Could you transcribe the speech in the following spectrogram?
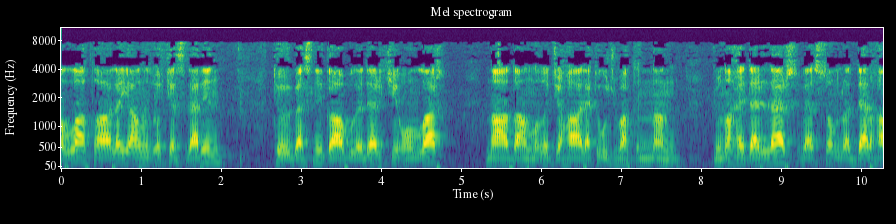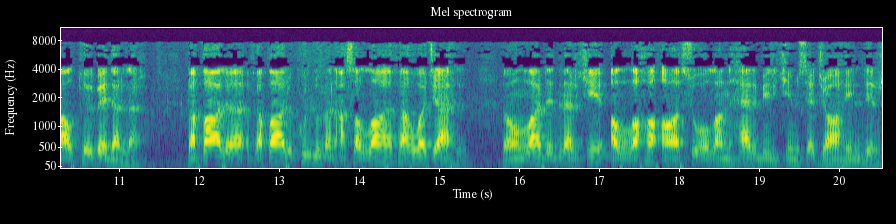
Allah Teala yalnız o kəslərin tövbəsini qəbul edər ki, onlar nadanlığı, cəhaləti ucbatından günah edərlər və sonra dərhal tövbə edərlər. Fəqalə, fəqalu kullu mən asallahə fəhvə cahil. Və onlar dedilər ki, Allaha asi olan hər bir kimsə cahildir.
